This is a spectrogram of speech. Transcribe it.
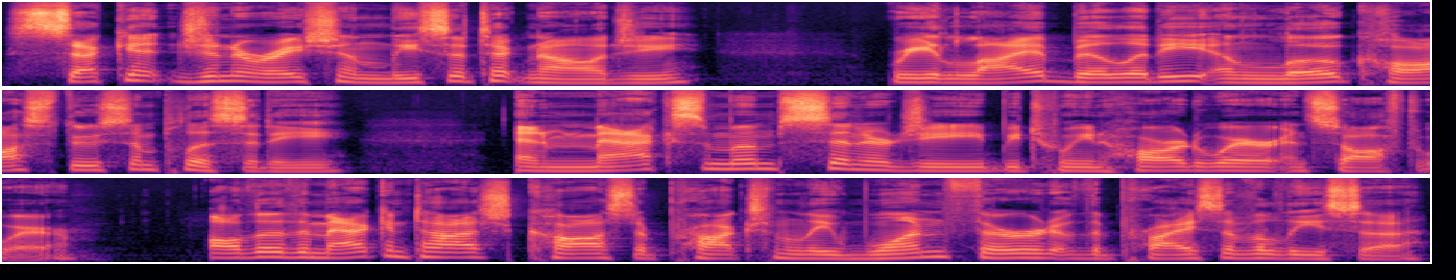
second generation Lisa technology, reliability and low cost through simplicity, and maximum synergy between hardware and software. Although the Macintosh cost approximately one third of the price of a Lisa,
